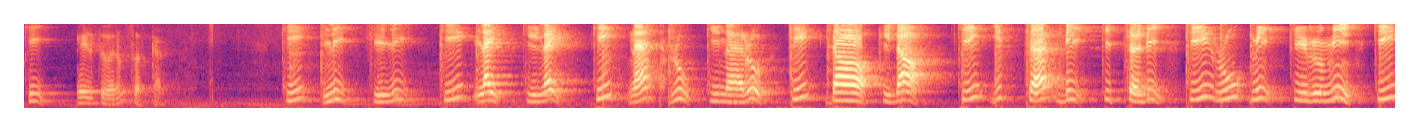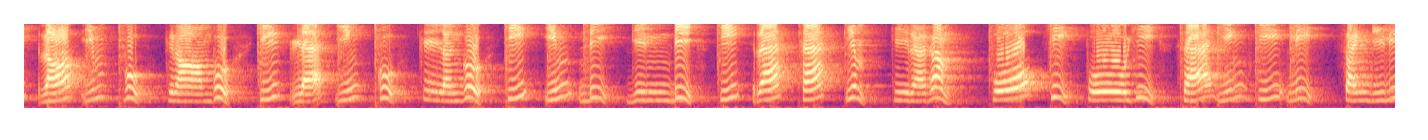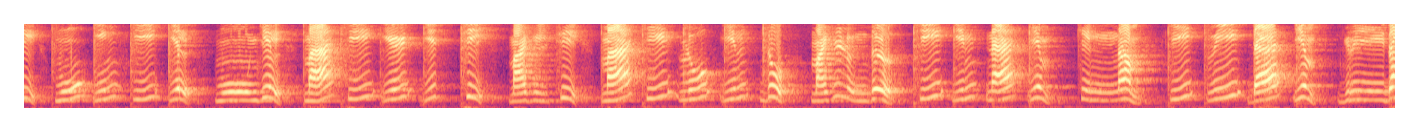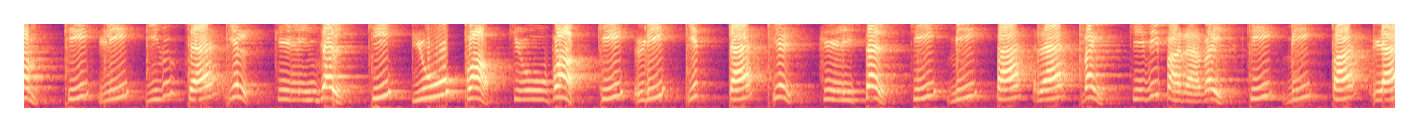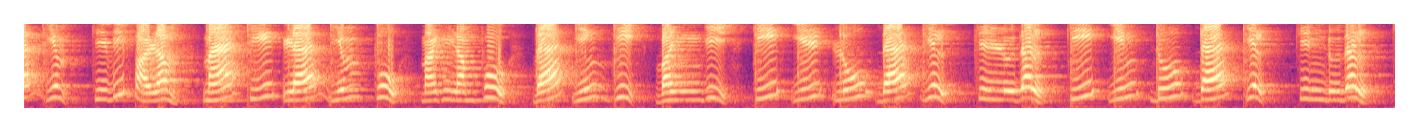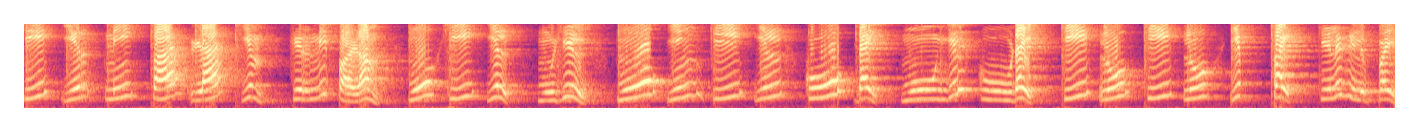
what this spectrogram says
கி எழுத்து வரும் சொற்கள். கிளி கிளி கிளை கிளை கிணறு கி டா கிடா கி இச்சடி கிச்சடி கிருமி கிருமி இம்பு கிராம்பு கிள இங்கு கிழங்கு கி இண்டி கிண்டி கி ர இம். கிரகம். போகி போகி ச இங்கி லி சங்கிலி மூ இல் மூங்கில் ம ஹி இல் இச்சி மகிழ்ச்சி ம ஹி லு இந்து மகிழுந்து கி இன்னம் கிண்ணம் கி ரி ட இம் கிரீடம் கி லி இஞ்ச இல் கிளிஞ்சல் கி யூ பா கியூபா கி கிளி இத்த இல் கிழித்தல் கி வி பறவை கிவி பறவை கி வி பழயும் கிவி பழம் மகிழயும் பூ மகிழம் பூ வ இங்கி வங்கி கி இல் லு த இல் கிள்ளுதல் கி இண்டுதல். கிண்டுதல். கி இர் நி பழயும் கிர்ணிப்பழம் இல் முகில். மூ இங் கி இல் கூடை. மூங்கில் கூடை. கீழு கீழு இப்பை கிளுகிழுப்பை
